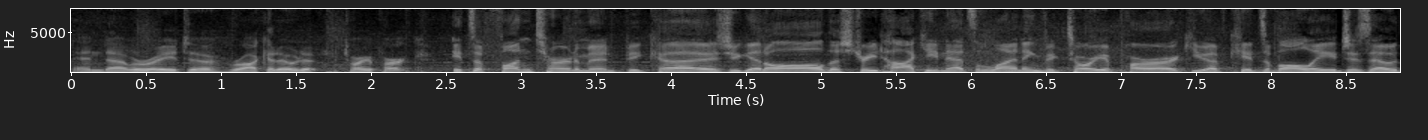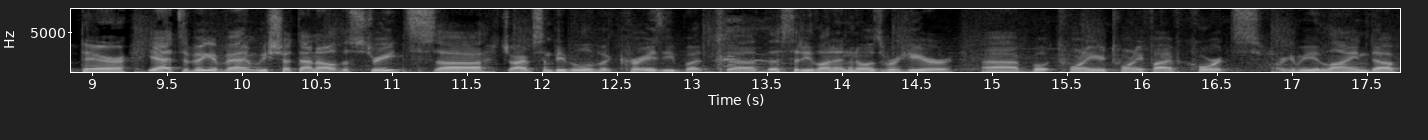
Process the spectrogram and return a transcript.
and uh, we're ready to rock it out at Victoria Park. It's a fun tournament because you get all the street hockey nets lining Victoria Park. You have kids of all ages out there. Yeah, it's a big event. We shut down all the streets, uh, drive some people a little bit crazy, but uh, the city of London knows we're here. Uh, about 20 or 25 courts are going to be lined up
